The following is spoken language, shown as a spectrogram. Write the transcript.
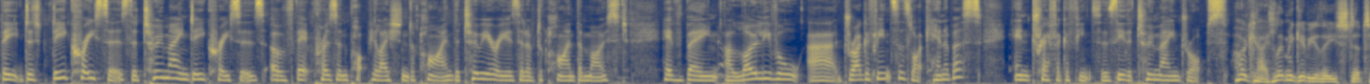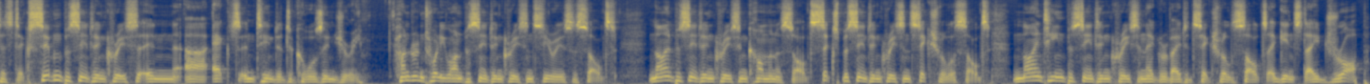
the de- decreases, the two main decreases of that prison population decline, the two areas that have declined the most have been uh, low level uh, drug offences like cannabis and traffic offences. They're the two main drops. Okay, let me give you these statistics 7% increase in uh, acts intended to cause injury. 121% increase in serious assaults, 9% increase in common assaults, 6% increase in sexual assaults, 19% increase in aggravated sexual assaults against a drop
